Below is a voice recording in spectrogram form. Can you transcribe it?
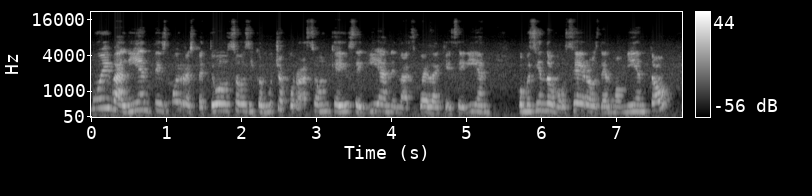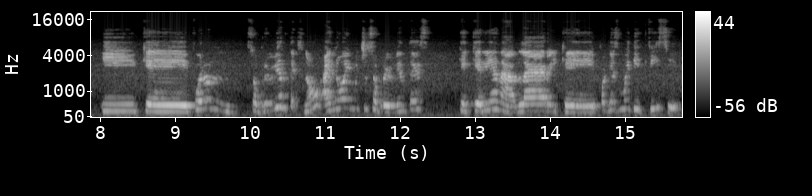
muy valientes, muy respetuosos y con mucho corazón que ellos seguían en la escuela, que seguían como siendo voceros del movimiento y que fueron sobrevivientes, ¿no? Ahí no hay muchos sobrevivientes que querían hablar y que, porque es muy difícil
